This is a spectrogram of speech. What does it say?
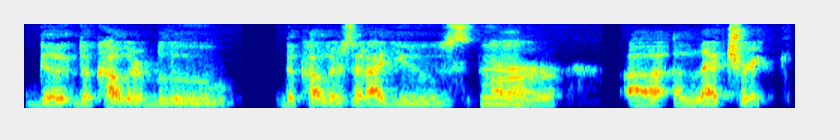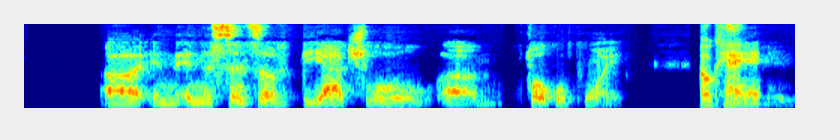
the the color blue, the colors that I use mm. are uh, electric uh, in in the sense of the actual um, focal point. Okay. And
